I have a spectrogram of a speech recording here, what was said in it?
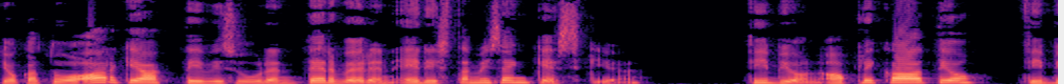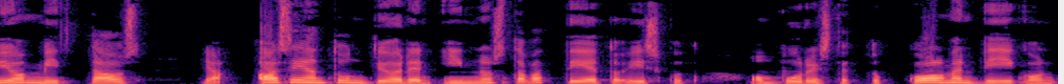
joka tuo arkiaktiivisuuden terveyden edistämisen keskiöön. Fibion applikaatio, Fibion mittaus ja asiantuntijoiden innostavat tietoiskut on puristettu kolmen viikon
